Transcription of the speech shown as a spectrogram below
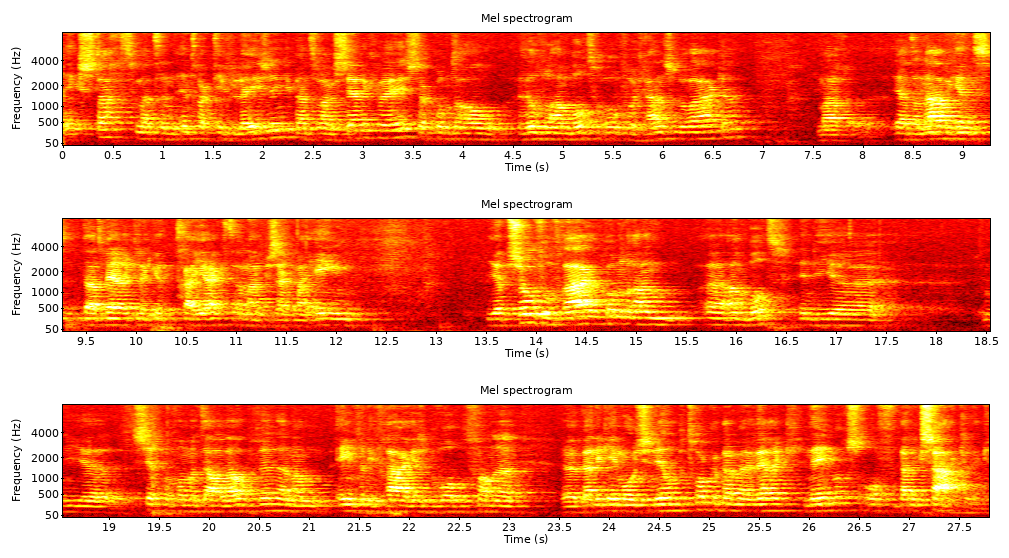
Ik start met een interactieve lezing. Ik ben te lang sterk geweest. Daar komt al heel veel aan bod over grenzen bewaken. Maar ja, daarna begint daadwerkelijk het traject. En dan heb je zeg maar één. Je hebt zoveel vragen komen er aan, eh, aan bod in die, eh, in die eh, cirkel van mentaal welbevinden. En dan een van die vragen is bijvoorbeeld van, ben ik emotioneel betrokken bij mijn werknemers of ben ik zakelijk?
